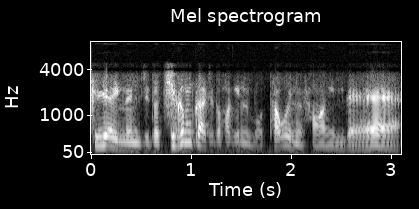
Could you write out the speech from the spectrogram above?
실려 있는지도 지금까지도 확인을 못 하고 있는 상황인데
